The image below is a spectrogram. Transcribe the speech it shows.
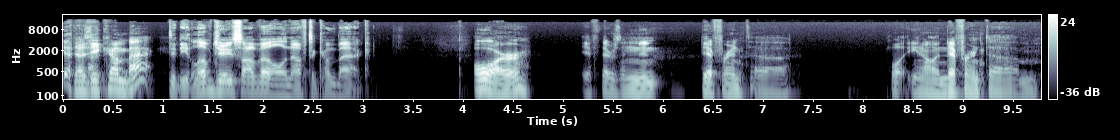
yeah. Does he come back? Did he love Jay Sawvel enough to come back? Or if there's a n- different, uh, you know, a different um,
